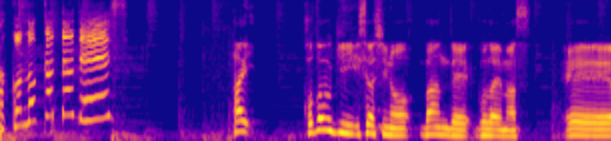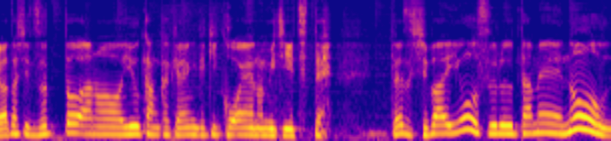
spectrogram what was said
はこの方です。はい寿久志の番でございます、えー私ずっとあの有観客演劇公演の道つってとりあえず芝居をするための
